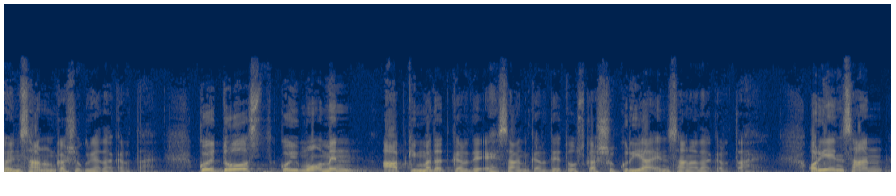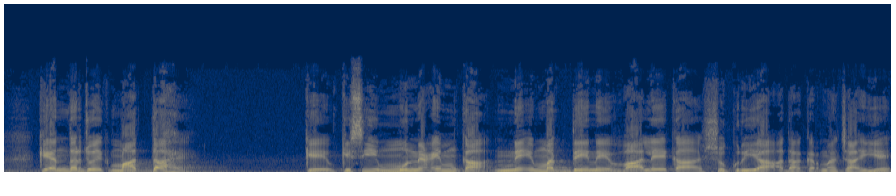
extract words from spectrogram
تو انسان ان کا شکریہ ادا کرتا ہے۔ کوئی دوست، کوئی مومن آپ کی مدد کر دے، احسان کر دے تو اس کا شکریہ انسان ادا کرتا ہے۔ اور یہ انسان کے اندر جو ایک مادہ ہے کہ کسی منعم کا نعمت دینے والے کا شکریہ ادا کرنا چاہیے،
